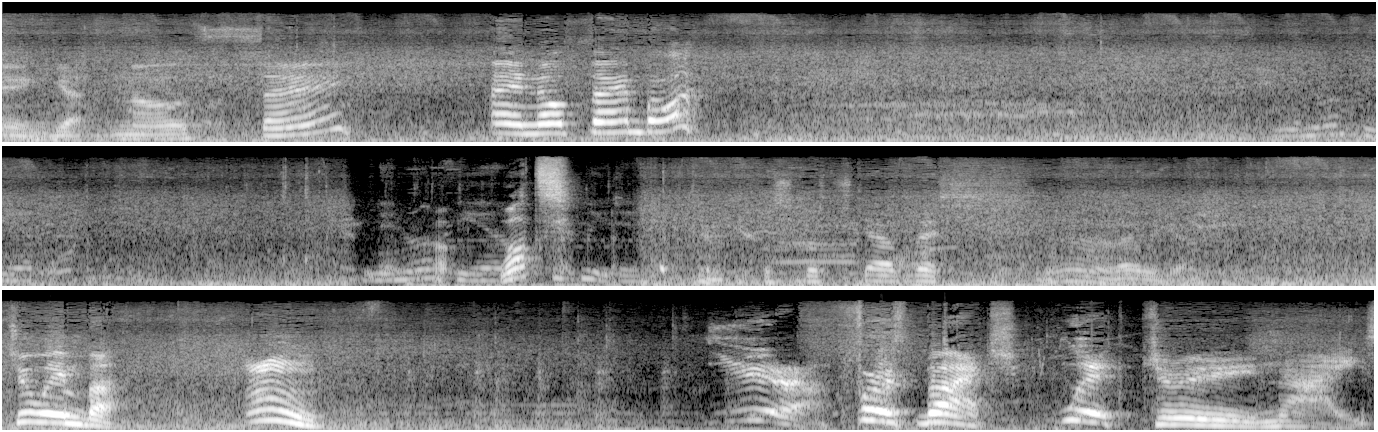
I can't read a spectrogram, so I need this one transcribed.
Ain't got no thing. Ain't no thing, boy. Mineral field. Mineral Oh, what? supposed to scout this. Ah, there we go. To Imba. Mm. Yeah! First match! Victory! Nice!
